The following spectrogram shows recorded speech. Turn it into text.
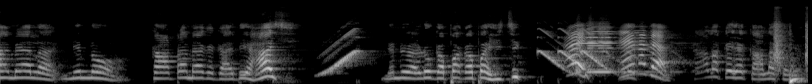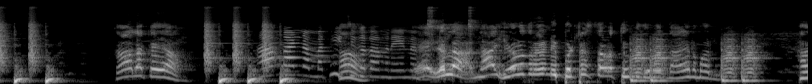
ಆಮೇಲೆ ನಿನ್ನ ಕಾಟ ಮ್ಯಾಗ ಗಾದಿ ಹಾಸಿ ನಿನ್ನ ಎರಡು ಗಪ್ಪ ಗಪ್ಪ ಹಿಚಿ ಕಾಲಕಯ್ಯ ಕಾಲಕಯ್ಯ. ಕಾಲ ಕೈಯ ಕಾಲ ಕೈಯ ಕಾಲ ಕೈಯ ಇಲ್ಲ ನಾ ಹೇಳಿದ್ರೆ ನೀ ಸ್ಥಳ ತುಂಬಿದೆ ಮತ್ತೆ ನಾ ಏನು ಮಾಡಲಿ? ಹಾ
